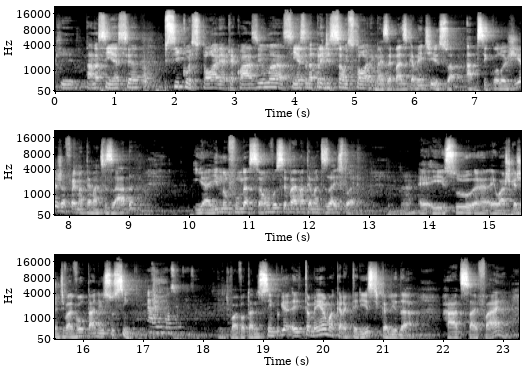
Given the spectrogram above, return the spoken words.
que está na ciência psicohistória, que é quase uma ciência da predição histórica. Mas é basicamente isso. A, a psicologia já foi matematizada e aí, no Fundação, você vai matematizar a história. É, isso, é, eu acho que a gente vai voltar nisso sim. Ah, com certeza. A gente vai voltar nisso sim, porque também é uma característica ali da hard sci-fi,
